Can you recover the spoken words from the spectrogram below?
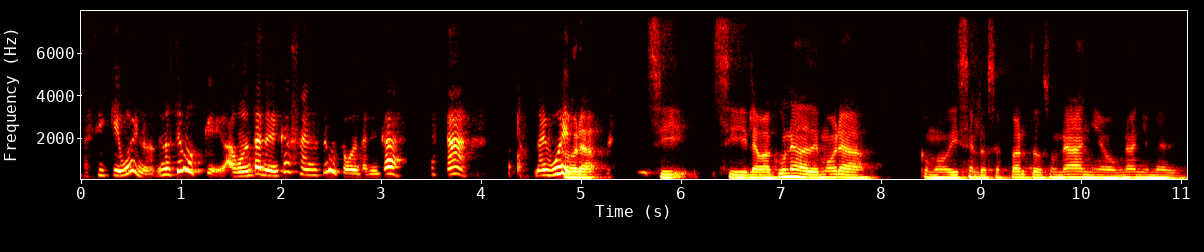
Así que bueno, nos tenemos que aguantar en casa, nos tenemos que aguantar en casa, ya está, no hay vuelta. Ahora, si, si la vacuna demora como dicen los expertos, un año, un año y medio.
